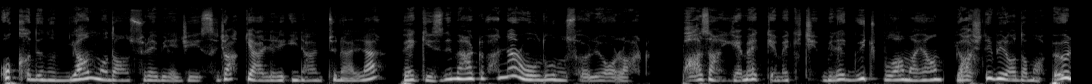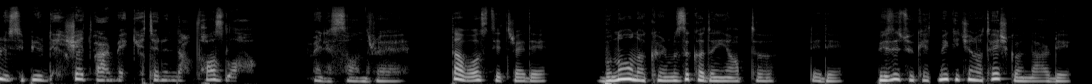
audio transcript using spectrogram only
o kadının yanmadan sürebileceği sıcak yerlere inen tüneller ve gizli merdivenler olduğunu söylüyorlar. Bazen yemek yemek için bile güç bulamayan yaşlı bir adama böylesi bir dehşet vermek yeterinden fazla. Melisandre. Davos titredi. Bunu ona kırmızı kadın yaptı, dedi. Bizi tüketmek için ateş gönderdi.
